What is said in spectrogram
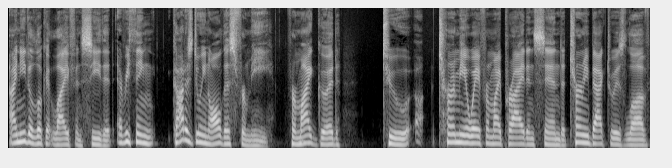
I need to look at life and see that everything, God is doing all this for me, for my good, to uh, turn me away from my pride and sin, to turn me back to his love.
